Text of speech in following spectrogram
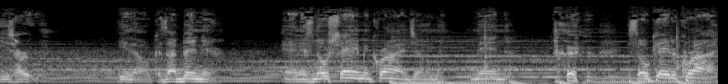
he's hurting. You know, because I've been there. And there's no shame in crying, gentlemen. Men, it's okay to cry.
